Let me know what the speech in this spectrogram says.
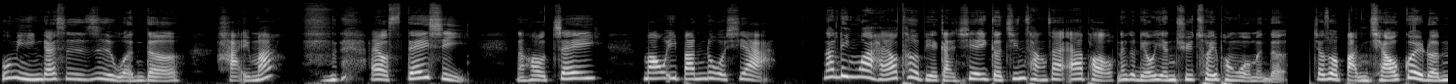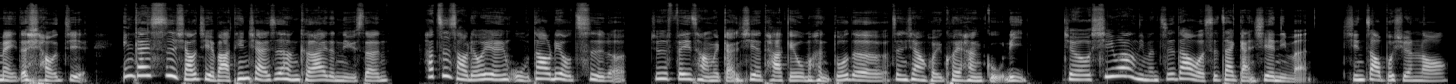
乌米应该是日文的海吗？还有 Stacy，然后 J 猫一般落下。那另外还要特别感谢一个经常在 Apple 那个留言区吹捧我们的，叫做板桥桂纶美的小姐，应该是小姐吧？听起来是很可爱的女生。他至少留言五到六次了，就是非常的感谢他给我们很多的正向回馈和鼓励。就希望你们知道我是在感谢你们，心照不宣喽。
